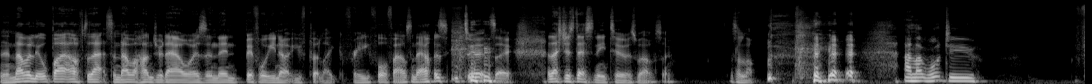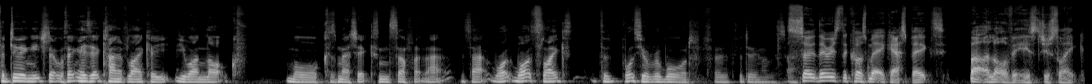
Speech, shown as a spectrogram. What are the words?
and another little bite after that's another hundred hours, and then before you know it, you've put like three, four thousand hours into it. So, and that's just Destiny two as well. So, it's a lot. And like, what do you for doing each little thing? Is it kind of like a you unlock more cosmetics and stuff like that? Is that what what's like the what's your reward for for doing all this stuff? So there is the cosmetic aspect, but a lot of it is just like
